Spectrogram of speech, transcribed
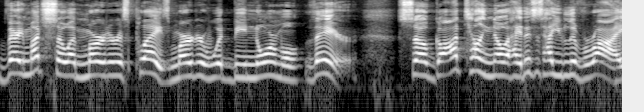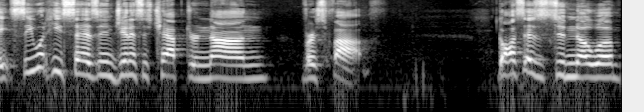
very much so a murderous place. Murder would be normal there. So God telling Noah, hey, this is how you live right. See what he says in Genesis chapter 9, verse 5. God says to Noah,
